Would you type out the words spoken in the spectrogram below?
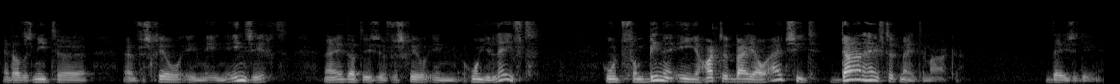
En dat is niet uh, een verschil in, in inzicht. Nee, dat is een verschil in hoe je leeft. Hoe het van binnen in je hart er bij jou uitziet. Daar heeft het mee te maken. Deze dingen.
